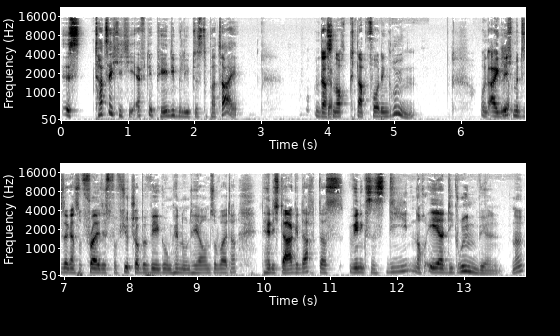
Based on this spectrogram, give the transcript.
ist tatsächlich die FDP die beliebteste Partei. Und das noch knapp vor den Grünen. Und eigentlich Ja. mit dieser ganzen Fridays for Future Bewegung hin und her und so weiter, hätte ich da gedacht, dass wenigstens die noch eher die Grünen wählen. Ne?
